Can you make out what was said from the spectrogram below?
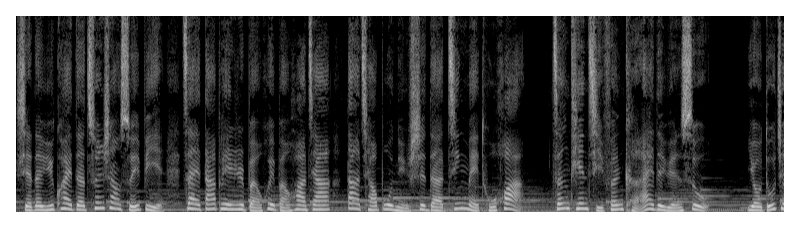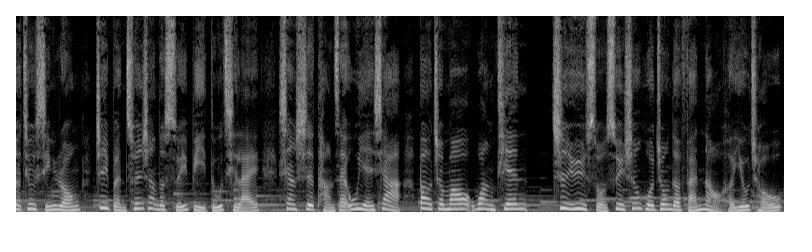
写得愉快的村上随笔，再搭配日本绘本画家大桥布女士的精美图画，增添几分可爱的元素。有读者就形容这本村上的随笔读起来像是躺在屋檐下抱着猫望天，治愈琐碎生活中的烦恼和忧愁。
